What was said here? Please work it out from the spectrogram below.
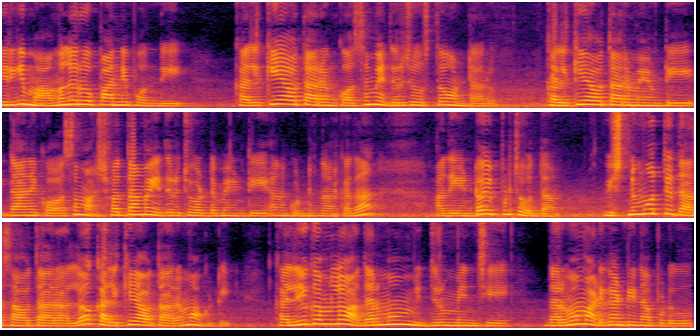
తిరిగి మామూలు రూపాన్ని పొంది కల్కి అవతారం కోసం ఎదురు చూస్తూ ఉంటారు. కల్కి అవతారం ఏమిటి? దానికోసం అశ్వత్థామ ఎదురు చూడడం ఏంటి అనుకుంటున్నారు కదా? అదేంటో ఇప్పుడు చూద్దాం. విష్ణుమూర్తి దశావతారాల్లో కల్కి అవతారం ఒకటి. కలియుగంలో అధర్మం విజృంభించి ధర్మం అడిగంటినప్పుడు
